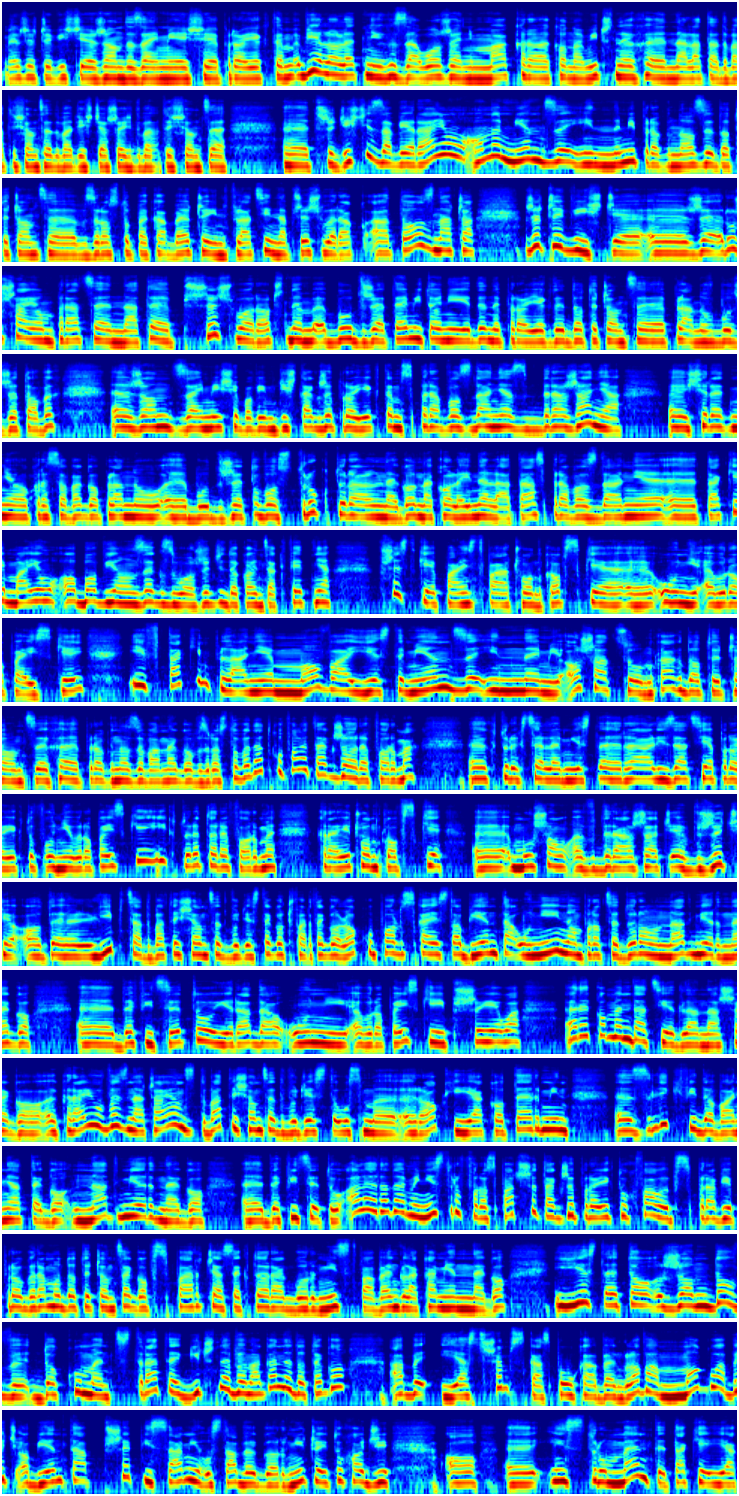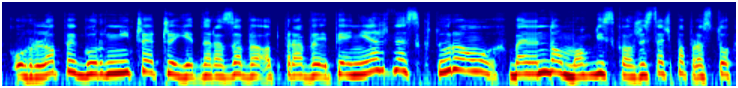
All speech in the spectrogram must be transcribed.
Rzeczywiście rząd zajmie się projektem wieloletnich założeń makroekonomicznych na lata 2026-2030. Zawierają one między innymi prognozy dotyczące wzrostu PKB czy inflacji na przyszły rok, a to oznacza rzeczywiście, y, że ruszają prace nad przyszłorocznym budżetem i to nie jedyny projekt dotyczący planów budżetowych. Rząd zajmie się bowiem dziś także projektem sprawozdania z wdrażania y, średniookresowego planu y, budżetowo-strukturalnego na kolejne lata. Sprawozdanie takie mają obowiązek złożyć do końca kwietnia wszystkie państwa członkowskie e, Unii Europejskiej i w takim planie mowa jest między innymi o szacunkach dotyczących e, prognozowanego wzrostu wydatków, ale także o reformach, e, których celem jest realizacja projektów Unii Europejskiej i które to reformy kraje członkowskie muszą wdrażać w życie. Od lipca 2024 roku Polska jest objęta unijną procedurą nadmiernego deficytu i Rada Unii Europejskiej przyjęła rekomendacje dla naszego kraju wyznaczając wyznaczając 2028 rok jako termin e, zlikwidowania tego nadmiernego e, deficytu. Ale Rada Ministrów rozpatrzy także projekt uchwały w sprawie programu dotyczącego wsparcia sektora górnictwa węgla kamiennego i jest to rządowy dokument strategiczny wymagany do tego, aby Jastrzębska Spółka Węglowa mogła być objęta przepisami ustawy górniczej. Tu chodzi o e, instrumenty takie jak urlopy górnicze czy jednorazowe odprawy pieniężne, z którą będą mogli skorzystać po prostu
